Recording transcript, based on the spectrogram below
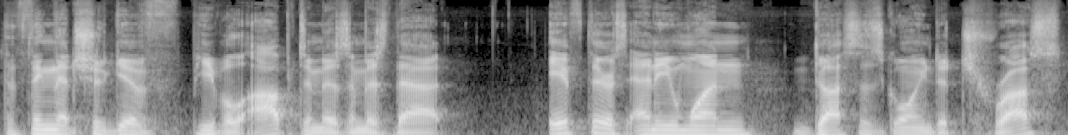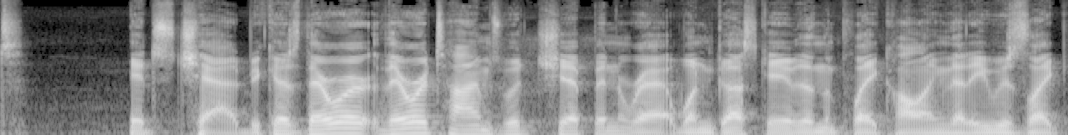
the thing that should give people optimism is that if there's anyone Gus is going to trust, it's Chad because there were there were times with Chip and Rhett when Gus gave them the play calling that he was like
